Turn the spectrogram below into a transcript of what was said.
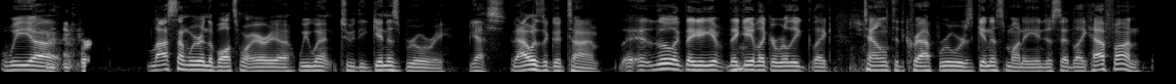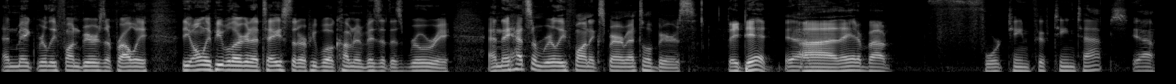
we uh, And for- last time we were in the Baltimore area, we went to the Guinness Brewery. Yes. That was a good time. It looked like they gave they gave like a really like talented craft brewers Guinness money and just said like have fun and make really fun beers that probably the only people that are gonna taste it are people who come and visit this brewery. And they had some really fun experimental beers. They did. Yeah. Uh, they had about 14, 15 taps. Yeah,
